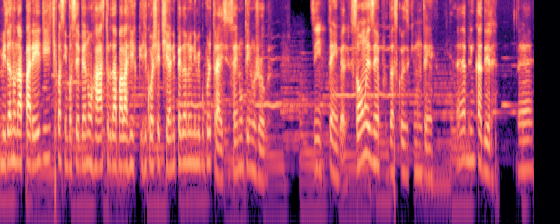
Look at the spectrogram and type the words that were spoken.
mirando na parede e, tipo assim, você vendo o rastro da bala ri- ricocheteando e pegando o inimigo por trás. Isso aí não tem no jogo. Sim. Tem, velho. Só um exemplo das coisas que não tem. É brincadeira. É.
